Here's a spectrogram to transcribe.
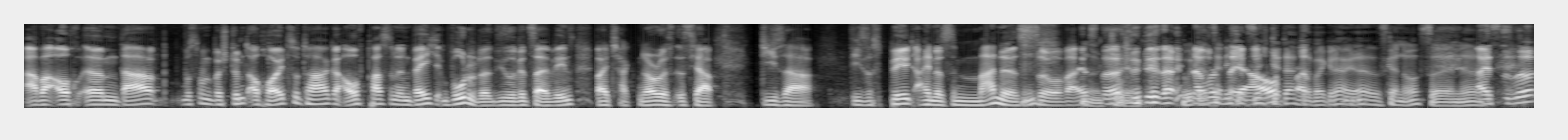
Aber auch ähm, da muss man bestimmt auch heutzutage aufpassen, in welch, wo du da diese Witze erwähnst, weil Chuck Norris ist ja dieser dieses Bild eines Mannes, hm? so, weißt okay. du? da, Gut, da das hätte ich jetzt nicht gedacht, aber klar, ja, das kann auch sein. Ja. Weißt du so?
